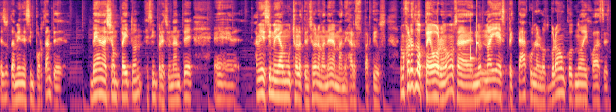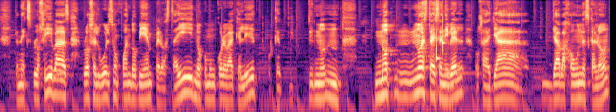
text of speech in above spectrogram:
eso también es importante. Vean a Sean Payton, es impresionante. Eh, a mí sí me llama mucho la atención la manera de manejar sus partidos. A lo mejor es lo peor, ¿no? O sea, no, hay espectáculo en los Broncos, no hay jugadas tan explosivas, Russell Wilson jugando bien, pero hasta ahí, no como un coreback elite, porque no, no, no está a ese nivel, o sea, ya ya bajó un escalón,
